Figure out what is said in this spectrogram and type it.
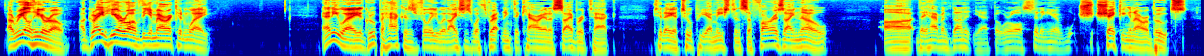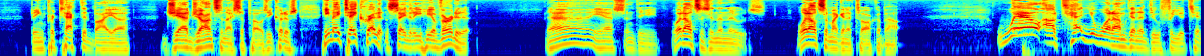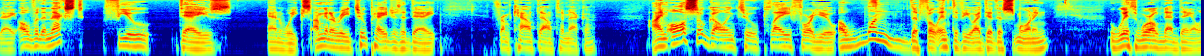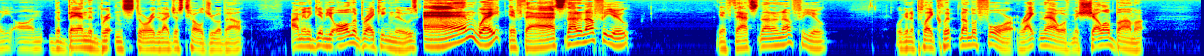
A real hero, a great hero of the American way. Anyway, a group of hackers affiliated with ISIS were threatening to carry out a cyber attack today at 2 p.m. Eastern. So far as I know, uh, they haven't done it yet, but we're all sitting here sh- shaking in our boots, being protected by uh, Jad Johnson, I suppose. He could have. He may take credit and say that he, he averted it. Ah, yes, indeed. What else is in the news? What else am I going to talk about? Well, I'll tell you what I'm going to do for you today. Over the next few days and weeks, I'm going to read two pages a day from Countdown to Mecca. I'm also going to play for you a wonderful interview I did this morning with WorldNet Daily on the banned in Britain story that I just told you about. I'm going to give you all the breaking news. And wait, if that's not enough for you, if that's not enough for you, we're going to play clip number four right now of Michelle Obama,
